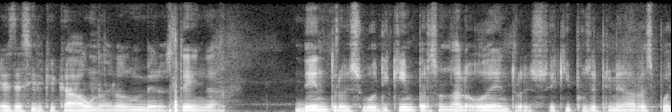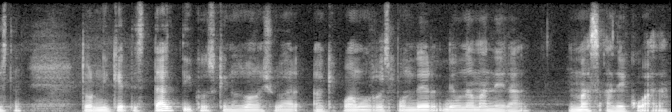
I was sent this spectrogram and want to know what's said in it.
Es decir, que cada uno de los bomberos tenga dentro de su botiquín personal o dentro de sus equipos de primera respuesta torniquetes tácticos que nos van a ayudar a que podamos responder de una manera más adecuada.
